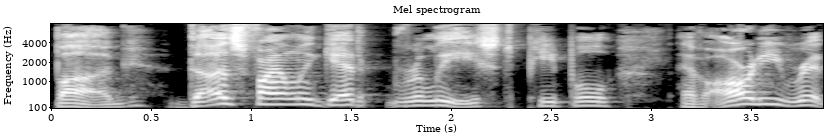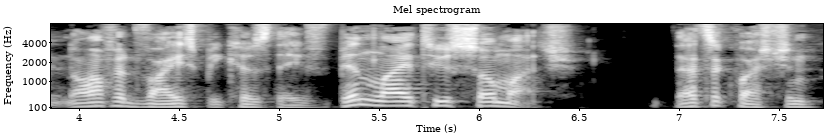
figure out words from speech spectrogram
bug does finally get released, people have already written off advice because they've been lied to so much. That's a question.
